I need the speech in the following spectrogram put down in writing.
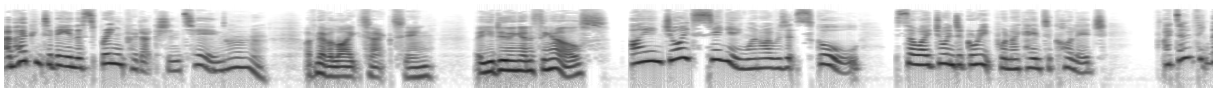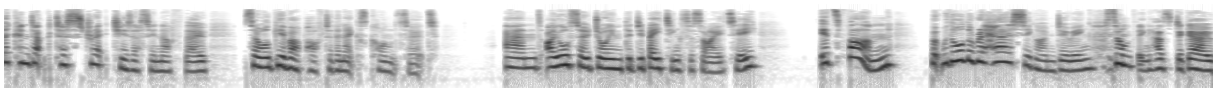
I'm hoping to be in the spring production too. Hmm. I've never liked acting. Are you doing anything else? I enjoyed singing when I was at school, so I joined a group when I came to college. I don't think the conductor stretches us enough, though, so I'll give up after the next concert. And I also joined the debating society. It's fun, but with all the rehearsing I'm doing, something has to go,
